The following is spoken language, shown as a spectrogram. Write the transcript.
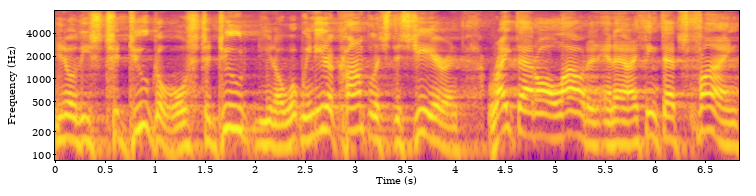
you know these to-do goals, to do you know what we need to accomplish this year, and write that all out, and, and I think that's fine.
